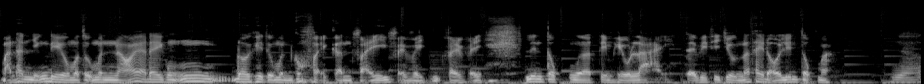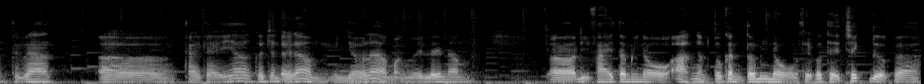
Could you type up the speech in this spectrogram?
Bản thân những điều mà tụi mình nói ở đây cũng đôi khi tụi mình cũng phải cần phải phải phải phải phải liên tục ờ, tìm hiểu lại. Tại vì thị trường nó thay đổi liên tục mà dạ yeah, thực ra uh, cái cái uh, câu chuyện đấy là mình nhớ là mọi người lên um, uh, DeFi terminal à nhầm token terminal thì có thể check được uh,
